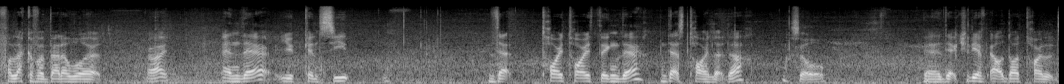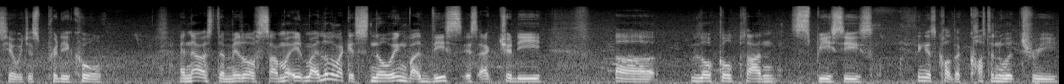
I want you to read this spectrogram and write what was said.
for lack of a better word, right? And there you can see that toy toy thing there, that's toilet there. So yeah, they actually have outdoor toilets here which is pretty cool and now it's the middle of summer. It might look like it's snowing but this is actually a local plant species. I think it's called the cottonwood tree.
